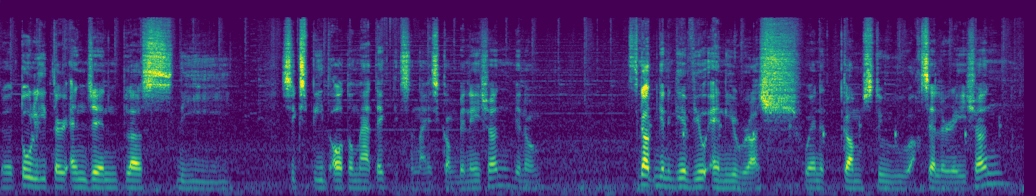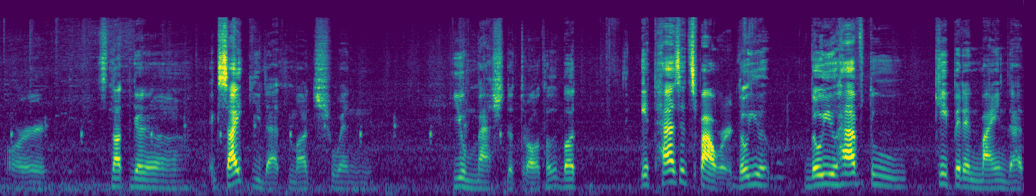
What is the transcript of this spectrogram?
The 2 liter engine plus the 6 speed automatic, it's a nice combination. You know, it's not gonna give you any rush when it comes to acceleration, or it's not gonna excite you that much when you mash the throttle, but it has its power. Though you though you have to keep it in mind that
